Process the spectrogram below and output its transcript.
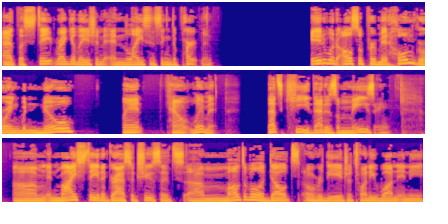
at the State Regulation and Licensing Department. It would also permit home growing with no plant count limit. That's key. That is amazing. Um, in my state of Massachusetts, um, multiple adults over the age of 21 in a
